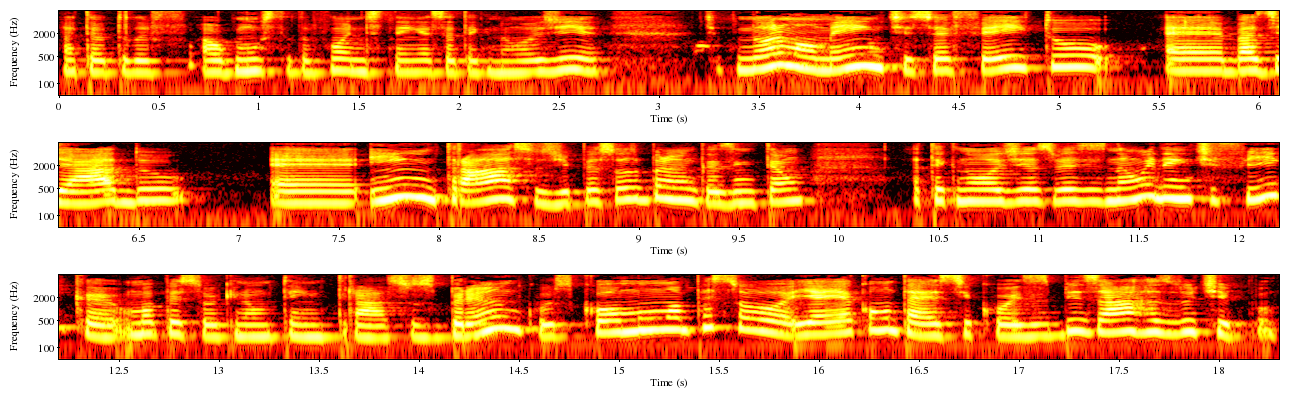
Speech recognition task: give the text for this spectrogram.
até telefone, alguns telefones têm essa tecnologia, tipo, normalmente isso é feito é, baseado é, em traços de pessoas brancas. Então, a tecnologia às vezes não identifica uma pessoa que não tem traços brancos como uma pessoa. E aí acontece coisas bizarras do tipo.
